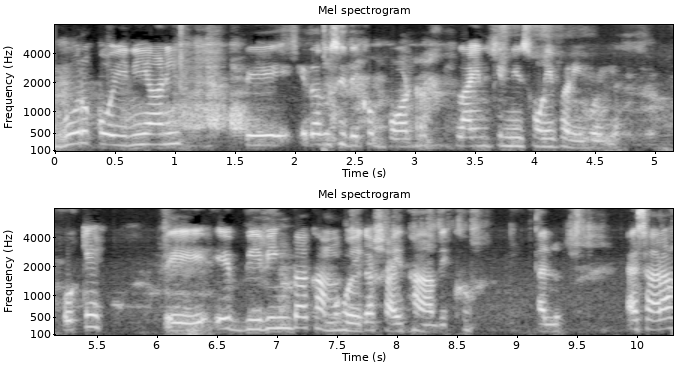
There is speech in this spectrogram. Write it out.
ਬੁਰ ਕੋਈ ਨਹੀਂ ਆਣੀ। ਤੇ ਇਹਦਾ ਤੁਸੀਂ ਦੇਖੋ ਬਾਰਡਰ ਲਾਈਨ ਕਿੰਨੀ ਸੋਹਣੀ ਬਣੀ ਹੋਈ ਹੈ। ਓਕੇ ਤੇ ਇਹ ਵੀਵਿੰਗ ਦਾ ਕੰਮ ਹੋਏਗਾ ਸ਼ਾਇਦ, ਹਾਂ, ਦੇਖੋ ਹੈਲੋ ਇਹ ਸਾਰਾ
